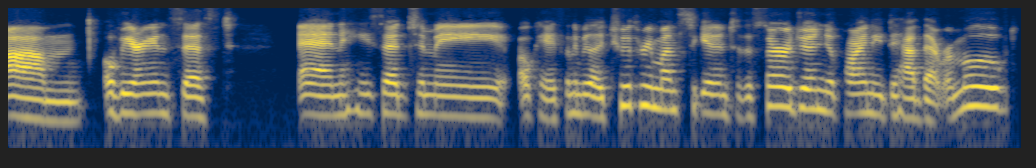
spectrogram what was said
um ovarian cyst. And he said to me okay it's going to be like two or three months to get into the surgeon. You'll probably need to have that removed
